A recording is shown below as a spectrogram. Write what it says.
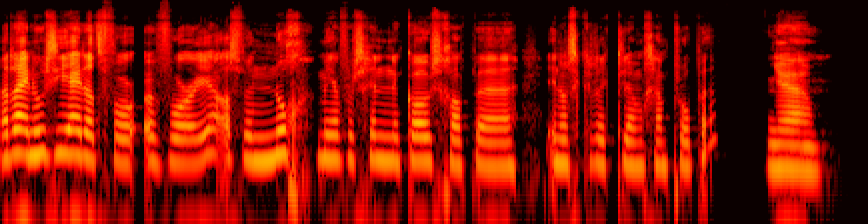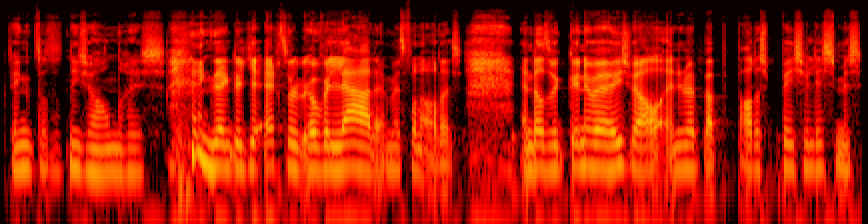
Marijn, hoe zie jij dat voor, uh, voor je als we nog meer verschillende kooschappen uh, in ons curriculum gaan proppen? Ja, ik denk dat het niet zo handig is. ik denk dat je echt wordt overladen met van alles. En dat we kunnen we heus wel en met bepaalde specialismes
